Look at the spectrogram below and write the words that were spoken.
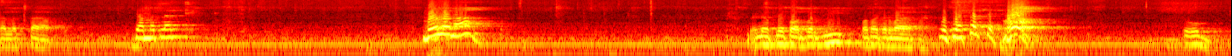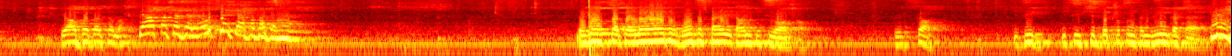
ऐसा लगता है आपको? क्या मतलब? बोलो ना। मैंने अपने तौर पर भी पता करवाया था। वो क्या सच है। हाँ तो क्या पता चला? क्या पता चला? उससे क्या पता चलना है लेकिन उसका कहना है कि हो सकता है ये काम किसी और का किसका किसी किसी शिद्दत पसंद तंजीम का शायद नहीं।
